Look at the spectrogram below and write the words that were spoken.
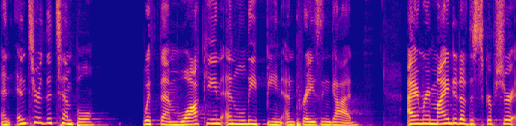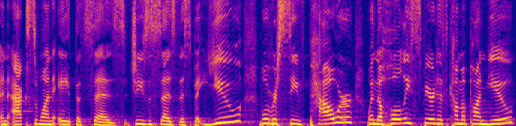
and entered the temple with them, walking and leaping and praising God. I am reminded of the scripture in Acts 1 8 that says, Jesus says this, but you will receive power when the Holy Spirit has come upon you,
